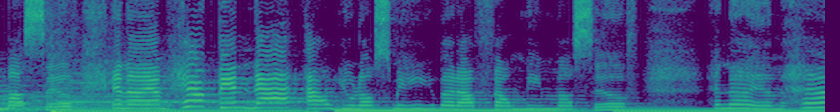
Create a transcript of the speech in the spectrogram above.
Myself. And I am happy now. You lost me, but I found me myself. And I am happy.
